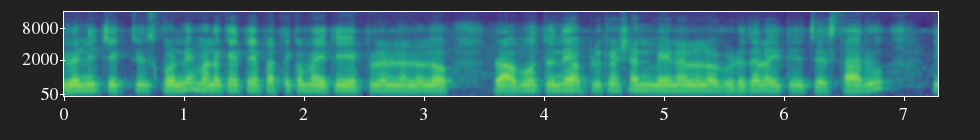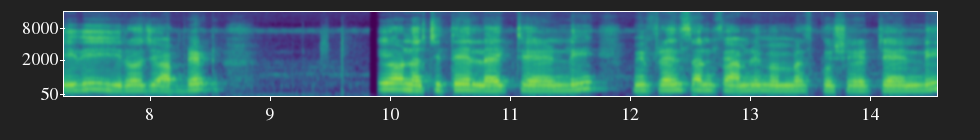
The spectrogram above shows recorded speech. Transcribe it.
ఇవన్నీ చెక్ చేసుకోండి. మనకైతే పథకం అయితే ఏప్రిల్ నెలలో రాబోతుంది. అప్లికేషన్ మే నెలలో విడుదలైతే చేస్తారు. ఇది ఈరోజు అప్డేట్. వీడియో నచ్చితే లైక్ చేయండి. మీ ఫ్రెండ్స్ అండ్ ఫ్యామిలీ మెంబర్స్కు షేర్ చేయండి.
